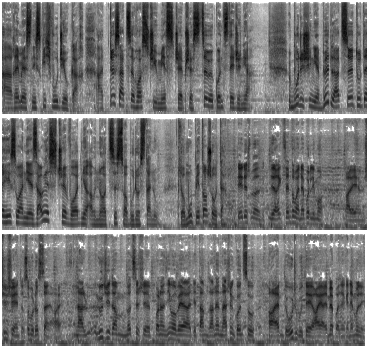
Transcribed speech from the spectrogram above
a remesnickich wudziłkach, a tysacy hostci w mieście przez cały kunst tydzienia. W Budyšinie bydlacy tute hesłanie zaujeszcze wodnie a w nocy sobu dostanu. K tomu Peter Šota. Tedy sme direkt centrum nepodlimo, ale myślę, że to sobu dostane. Ale na ludzi tam nocy się po nas nie mówię, a ty tam za naszym końcu, a em to uczbu te, a ja nie potem nie mówię.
